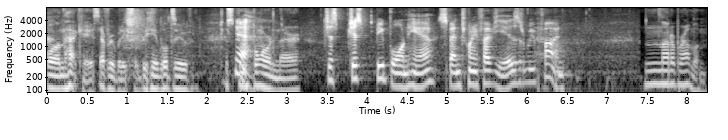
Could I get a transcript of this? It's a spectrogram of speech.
Well, in that case, everybody should be able to just Yeah. be born there. Just just be born here, spend 25 years, it'll be fine. Not a problem.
